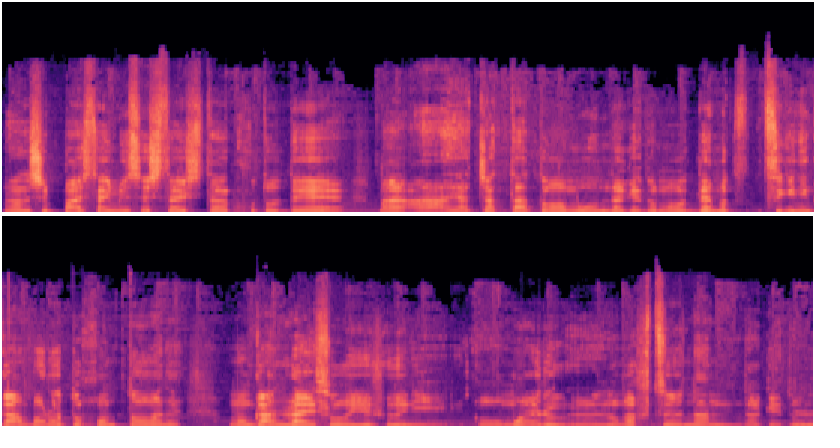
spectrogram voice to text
あの失敗したりミスしたりしたことで、まあ、ああ、やっちゃったとは思うんだけども、でも次に頑張ろうと本当はね、もう元来そういうふうにこう思えるのが普通なんだけども、う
